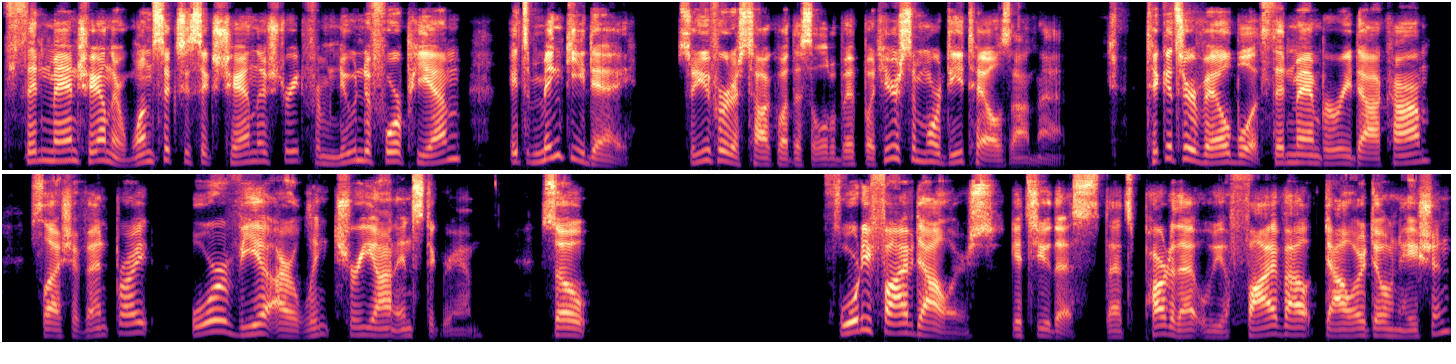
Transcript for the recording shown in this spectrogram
Thin Man Chandler, 166 Chandler Street from noon to 4 p.m. It's Minky Day. So you've heard us talk about this a little bit, but here's some more details on that. Tickets are available at thinmanbrewery.com slash eventbrite or via our link tree on Instagram. So $45 gets you this. That's part of that will be a five out dollar donation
